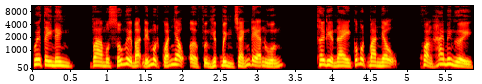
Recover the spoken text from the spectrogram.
quê Tây Ninh và một số người bạn đến một quán nhậu ở phường Hiệp Bình Chánh để ăn uống. Thời điểm này có một bàn nhậu, khoảng 20 người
